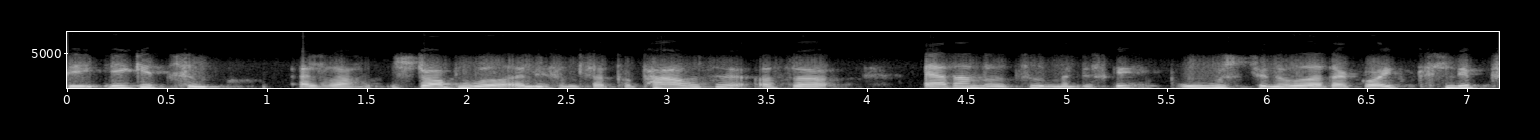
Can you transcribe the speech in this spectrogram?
det er ikke tid. Altså, stopuret er ligesom sat på pause, og så er der noget tid, men det skal ikke bruges til noget, og der går ikke klip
